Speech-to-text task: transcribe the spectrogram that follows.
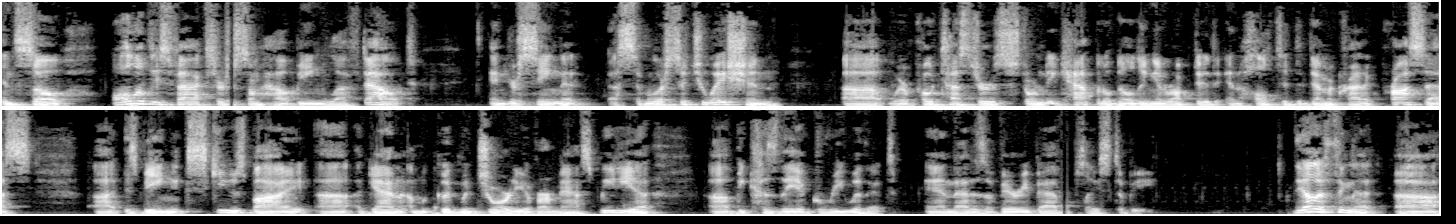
And so all of these facts are somehow being left out. And you're seeing that a similar situation uh, where protesters stormed the Capitol building, interrupted and halted the democratic process, uh, is being excused by, uh, again, a good majority of our mass media because they agree with it. And that is a very bad place to be. The other thing that uh,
